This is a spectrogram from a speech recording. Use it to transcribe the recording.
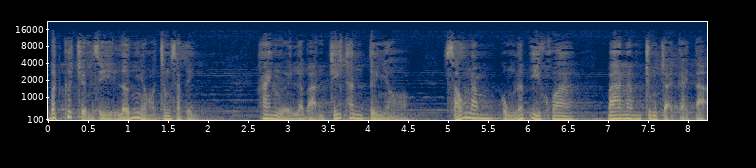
Bất cứ chuyện gì lớn nhỏ trong gia đình. Hai người là bạn chí thân từ nhỏ 6 năm cùng lớp y khoa 3 năm chung trại cải tạo,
